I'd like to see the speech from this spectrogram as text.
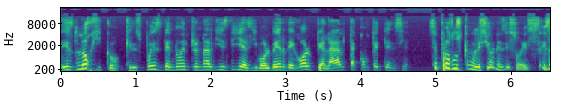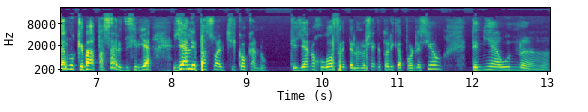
es lógico que después de no entrenar 10 días y volver de golpe a la alta competencia, se produzcan lesiones. Eso es, algo que va a pasar. Es decir, ya, ya le pasó al chico Cano, que ya no jugó frente a la Universidad Católica por lesión, tenía una,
